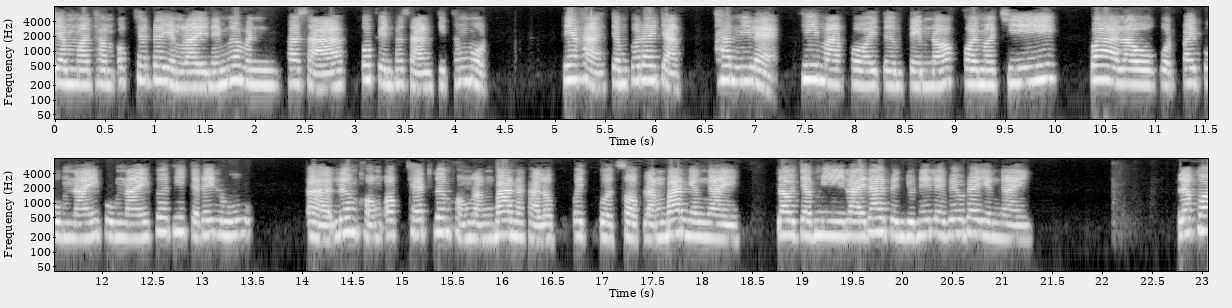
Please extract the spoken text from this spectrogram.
จะมาทำออกแชทได้อย่างไร ในเมื่อมันภาษาก็เป็นภาษาอังกฤษทั้งหมด เนี่ยค่ะจำก็ได้จากท่านนี่แหละ ที่มาคอยเติมเต็มเนาะคอยมาชี้ว่าเรากดไปปุ่มไหน ปุ่มไหนเพื่อที่จะได้รู้เอ่อเรื่องของออกแชทเรื่องของหลังบ้านนะคะ เราไปตรวจสอบหลังบ้านยังไง เราจะมีรายได้เป็นอยู่ในเลเวลได้ยังไง แล้วก็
